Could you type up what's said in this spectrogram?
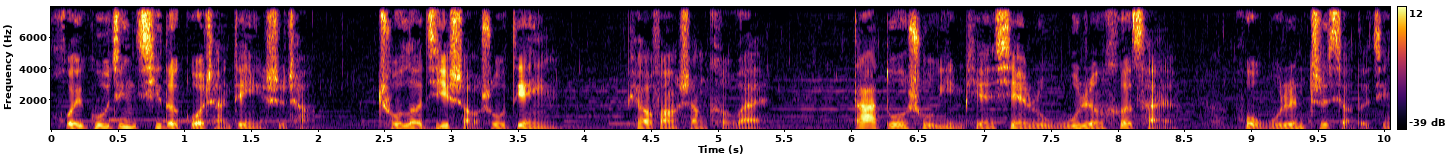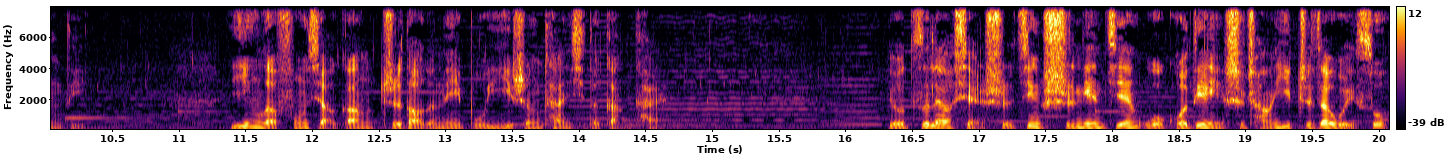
回顾近期的国产电影市场，除了极少数电影票房尚可外，大多数影片陷入无人喝彩或无人知晓的境地，应了冯小刚执导的那部《一声叹息》的感慨。有资料显示，近十年间，我国电影市场一直在萎缩。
